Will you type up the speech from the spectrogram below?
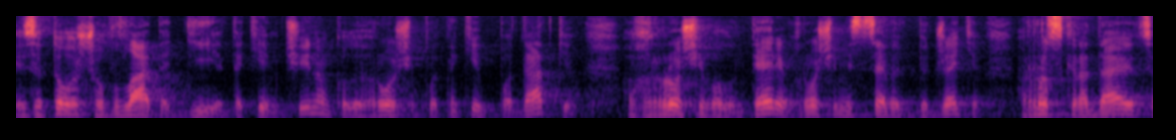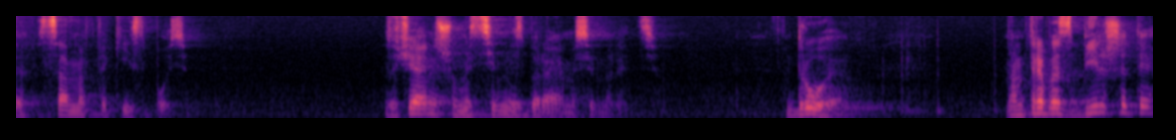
із-за того, що влада діє таким чином, коли гроші платників податків, гроші волонтерів, гроші місцевих бюджетів розкрадаються саме в такий спосіб. Звичайно, що ми з цим не збираємося миритися. Друге, нам треба збільшити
